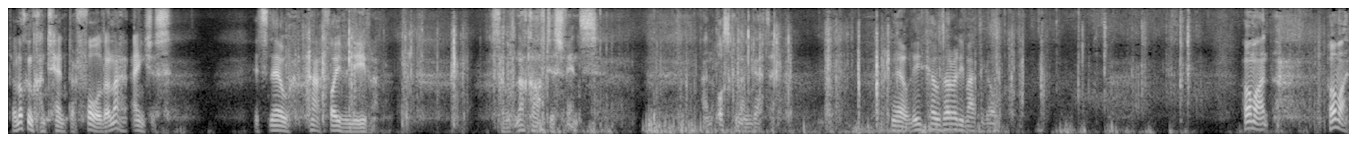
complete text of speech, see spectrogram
they're looking content, they're full, they're not anxious. It's now half five in the evening. So knock off this fence and Uskal and Gata. Now, lead cow's already mad to go. Come on, come on.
